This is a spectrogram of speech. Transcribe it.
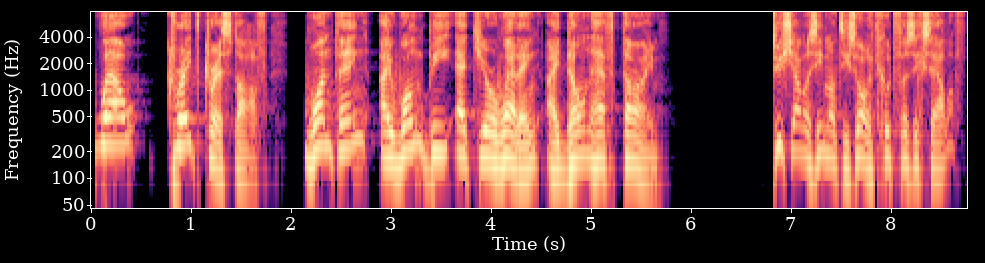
Well, great Christophe. One thing, I won't be at your wedding. I don't have time. Duchan is iemand die zorgt goed voor zichzelf.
